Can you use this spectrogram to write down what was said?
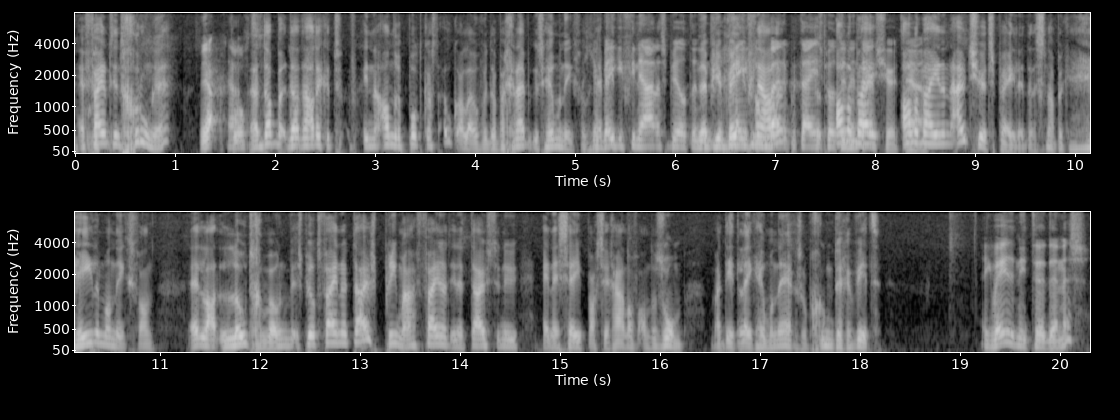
En Feyenoord in het groen, hè? Ja, klopt. Nou, dat, dat had ik het in een andere podcast ook al over. Daar begrijp ik dus helemaal niks van. Dat je een bekerfinale speelt en heb je een van beide partijen speelt allebei, in een thuisshirt. Allebei in een uitshirt spelen. Daar snap ik helemaal niks van. Lood gewoon. Speelt Feyenoord thuis? Prima. Feyenoord in het thuistenu. NEC past zich aan of andersom. Maar dit leek helemaal nergens op. Groen tegen wit. Ik weet het niet, eh, Dennis.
